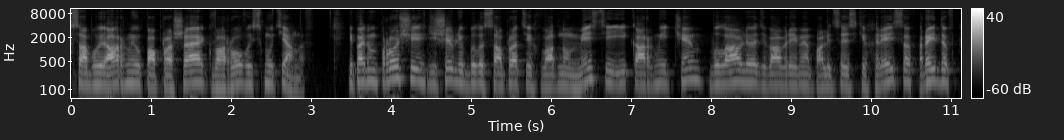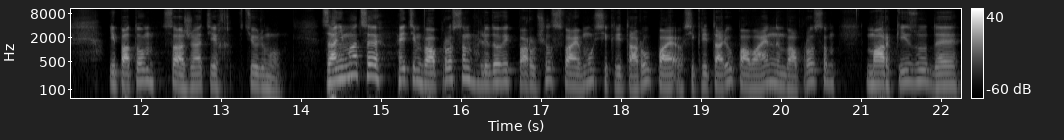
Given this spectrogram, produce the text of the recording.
собой армию попрошаек, воров и смутьянов. И поэтому проще, дешевле было собрать их в одном месте и кормить, чем вылавливать во время полицейских рейсов, рейдов и потом сажать их тюрьму. Заниматься этим вопросом Людовик поручил своему секретарю по, секретарю по военным вопросам Маркизу де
